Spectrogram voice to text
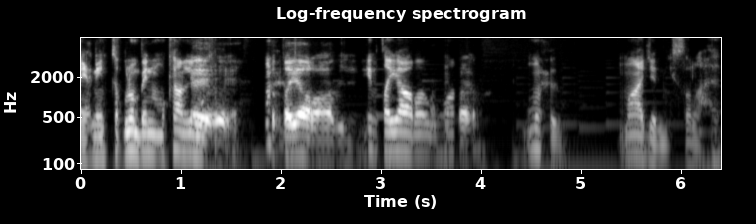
يعني ينتقلون بين مكان لمكان. اي الطياره هذه. اللي- يجيب طياره وما-. مو حلو. ما عجبني الصراحه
